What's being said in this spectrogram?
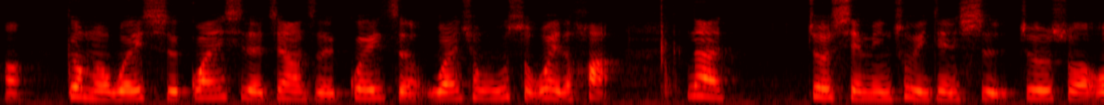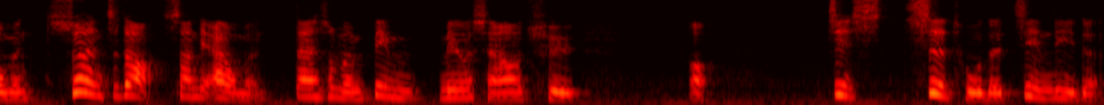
啊。跟我们维持关系的这样子的规则完全无所谓的话，那就显明出一件事，就是说，我们虽然知道上帝爱我们，但是我们并没有想要去哦，尽试图的尽力的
